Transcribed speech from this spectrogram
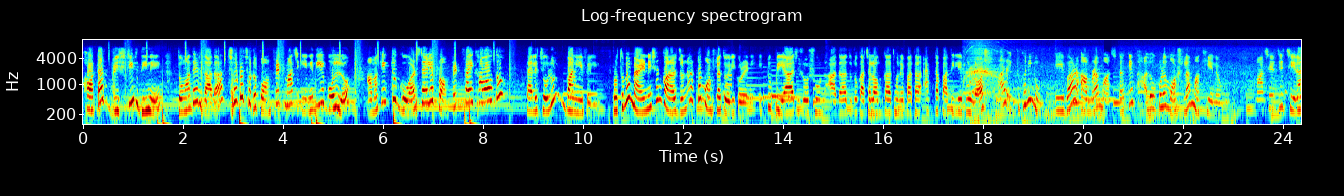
হঠাৎ বৃষ্টির দিনে তোমাদের দাদা ছোট ছোট পমফ্রেট মাছ এনে দিয়ে বলল, আমাকে একটু গোয়ার স্টাইলে পমফ্রেট ফ্রাই খাওয়াও তো। তাহলে চলুন বানিয়ে ফেলি। প্রথমে ম্যারিনেশন করার জন্য একটা মশলা তৈরি করে নিই। একটু পেঁয়াজ, রসুন, আদা, দুটো কাঁচা লঙ্কা ধনেপাতা একটা পাতিলেবুর রস আর একটুখানি নুন। এবার আমরা মাছটাকে ভালো করে মশলা মাখিয়ে নেব। মাছের যে চেরা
